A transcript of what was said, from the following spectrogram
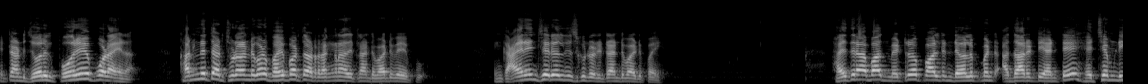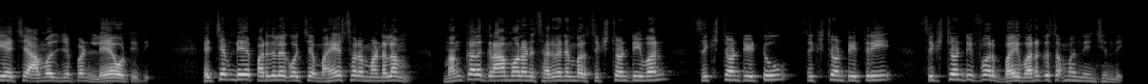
ఇట్లాంటి జోలికి పోనే పోడు ఆయన. కన్నెత్తాడు చూడాలంటే కూడా భయపడతాడు రంగనాథ్ ఇట్లాంటి వాటి వైపు. ఇంకా ఆయన ఏం చర్యలు తీసుకుంటాడు ఇట్లాంటి వాటిపై? హైదరాబాద్ మెట్రోపాలిటన్ డెవలప్మెంట్ అథారిటీ అంటే హెచ్ఎండిహెచ్ఏ ఆమోదించబడిన లేఅవుట్ ఇది. హెచ్ఎండిఏ పరిధిలోకి వచ్చే మహేశ్వరం మండలం మంకల్ గ్రామంలోని survey number six twenty one six twenty two six twenty three six twenty four by వన్కు సంబంధించింది.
